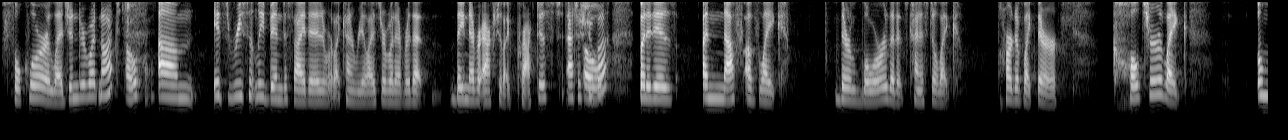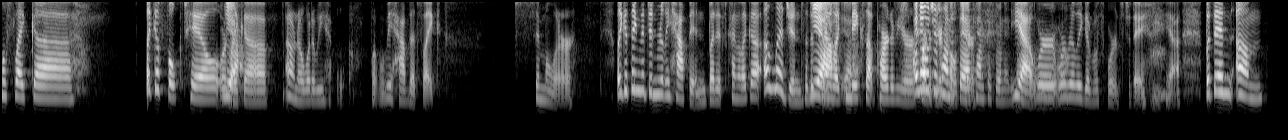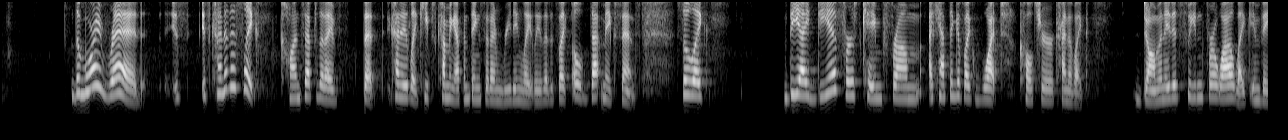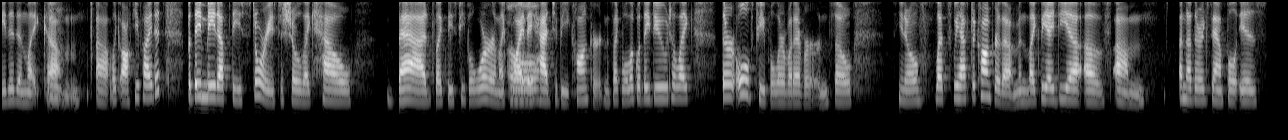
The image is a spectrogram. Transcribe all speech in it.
folklore or legend or whatnot. oh, okay Um, it's recently been decided or like kind of realized or whatever that they never actually like practiced Ättestupa, Oh. but it is enough of like their lore that it's kind of still like part of like their culture, like almost like a like a folk tale or Yeah. like a I don't know what do we ha- what would we have that's like similar? Like a thing that didn't really happen but it's kind of like a, a legend that is kind of like yeah. makes up part of your i know what you're your trying to say. I can't think of an example yeah we're we're really good with words today. Yeah. But then um the more i read is it's kind of this like concept that i've that kind of like keeps coming up in things that i'm reading lately that it's like oh that makes sense so like the idea first came from i can't think of like what culture kind of like dominated Sweden for a while, like invaded and like um uh, like occupied it. But they made up these stories to show like how bad like these people were and like why they Oh. had to be conquered. And it's like, well, look what they do to like their old people or whatever. And so, you know, let's we have to conquer them. And like the idea of um another example is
